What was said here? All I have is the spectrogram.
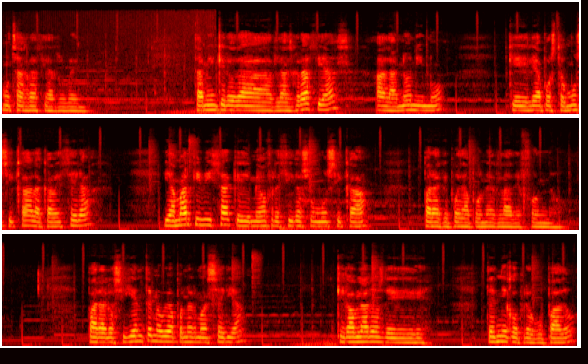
Muchas gracias Rubén. También quiero dar las gracias al anónimo que le ha puesto música a la cabecera y a Mark Ibiza que me ha ofrecido su música para que pueda ponerla de fondo. Para lo siguiente me voy a poner más seria. Quiero hablaros de técnico preocupado.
